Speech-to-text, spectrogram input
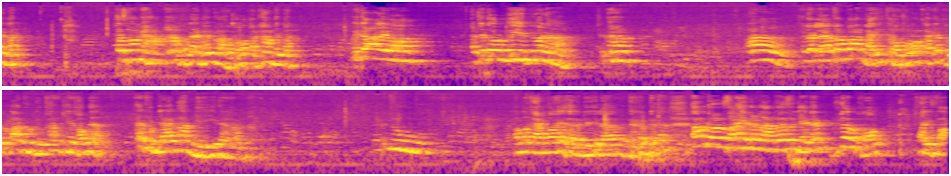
ได้ไหมถ้าสมมติไปห้ามห้ามเขาได้ไหมเวลาเขาทะเลาะกันห้ามได้ไหมไม่ได้หรอกอาจจะโดนมีดด้วยนะใช่ไหมครับอ้าวฉะนั้นแล้วถ้าบ้านไหนที่เขาทะเลาะกันถ้าเกิดบ้านคุณอยู่ข้างเคียงเขาเนี่ยให้คุณย้ายบ้านหนีนะครับอยู่เอามาการไว้เออดีแล้วเอาโดนสาเหตุหลักๆเลยส่วนใหญ่นั้นเรื่องของไฟฟ้า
